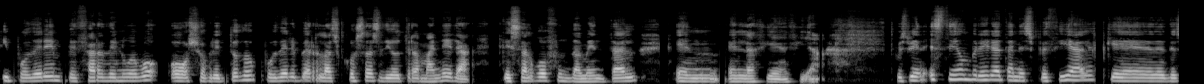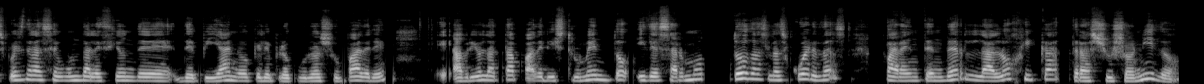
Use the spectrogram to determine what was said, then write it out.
y poder empezar de nuevo o sobre todo poder ver las cosas de otra manera, que es algo fundamental en, en la ciencia. Pues bien, este hombre era tan especial que después de la segunda lección de, piano que le procuró su padre, eh, abrió la tapa del instrumento y desarmó todas las cuerdas para entender la lógica tras su sonido,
